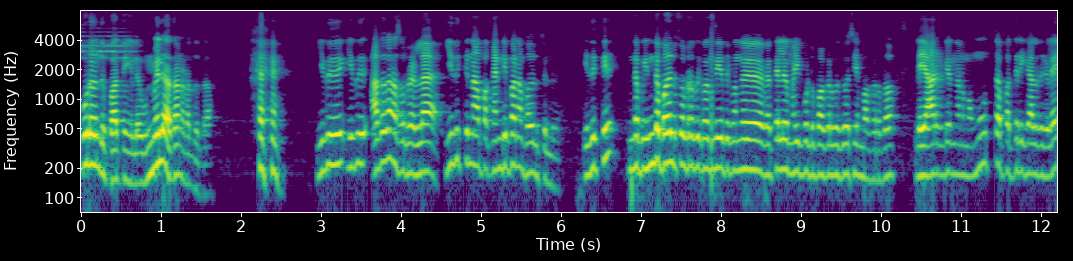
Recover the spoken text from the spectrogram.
கூட வந்து பாத்தீங்களே உண்மையிலே அதான் நடந்ததா? இது இது அதுதான் நான் சொல்றேன்ல. இதுக்கு நான் அப்ப கண்டிப்பா நான் பதில் சொல்லுவேன். இதுக்கு இந்த இந்த பதில் சொல்றதுக்கு வந்து இதுக்கு வந்து வெத்தையில மை போட்டு பார்க்கறதோ ஜோசியம் பார்க்கறதோ இல்லை யாருக்கிட்டே இருந்தா நம்ம மூத்த பத்திரிகையாளர்களே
